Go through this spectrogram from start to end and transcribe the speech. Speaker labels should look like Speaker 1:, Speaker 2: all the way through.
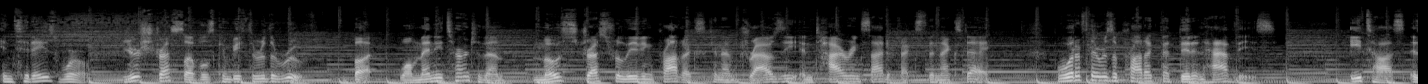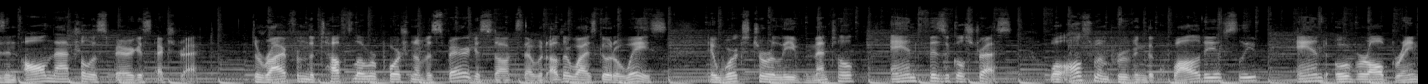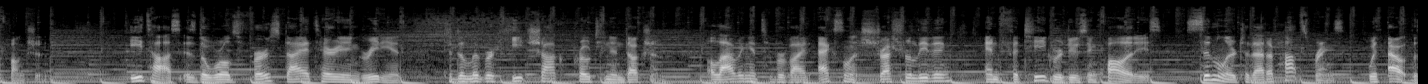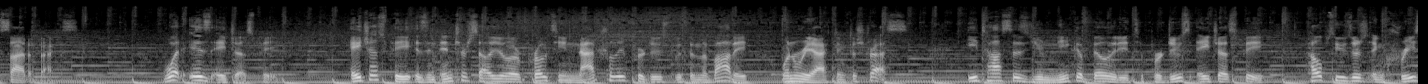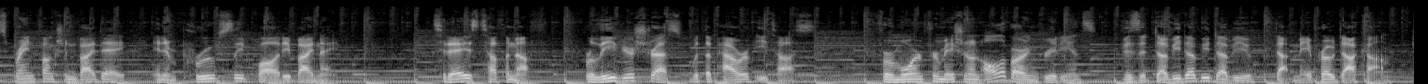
Speaker 1: In today's world, your stress levels can be through the roof, but while many turn to them, most stress relieving products can have drowsy and tiring side effects the next day. But what if there was a product that didn't have these? ETAS is an all natural asparagus extract. Derived from the tough lower portion of asparagus stalks that would otherwise go to waste, it works to relieve mental and physical stress while also improving the quality of sleep and overall brain function. ETAS is the world's first dietary ingredient to deliver heat shock protein induction, allowing it to provide excellent stress relieving and fatigue reducing qualities, similar to that of hot springs, without the side effects. What is HSP? HSP is an intercellular protein naturally produced within the body when reacting to stress. ETAS's unique ability to produce HSP helps users increase brain function by day and improve sleep quality by night. Today is tough enough. Relieve your stress with the power of ETAS. For more information on all of our ingredients, visit www.maypro.com.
